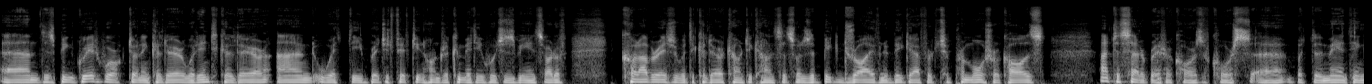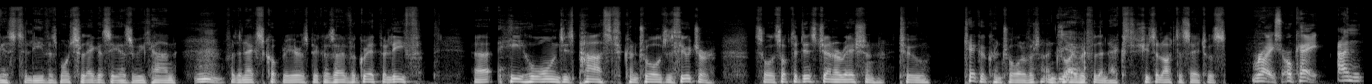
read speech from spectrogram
Um, there's been great work done in Kildare with Into Kildare and with the Bridget 1500 committee, which has been sort of collaborated with the Kildare County Council. So there's a big drive and a big effort to promote her cause and to celebrate her cause, of course. Uh, but the main thing is to leave as much legacy as we can mm. for the next couple of years because I have a great belief. Uh, he who owns his past controls his future. So it's up to this generation to take a control of it and drive yeah. it for the next. She's a lot to say to us. Right. Okay. And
